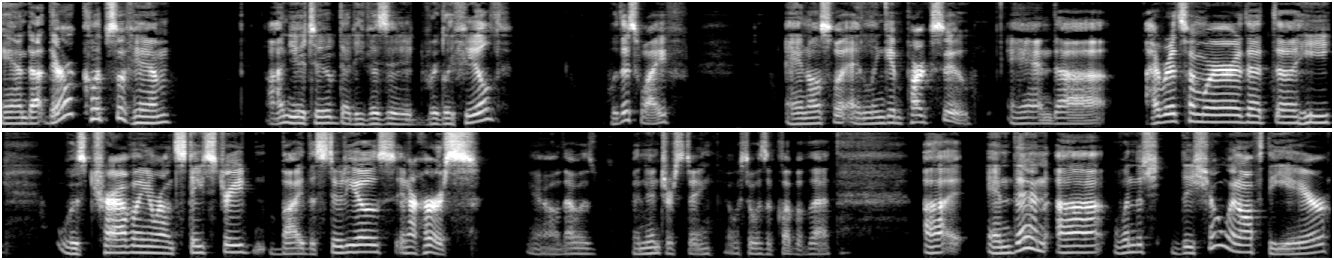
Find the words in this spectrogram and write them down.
and uh, there are clips of him on YouTube that he visited Wrigley Field with his wife and also at Lincoln Park Zoo. And uh, I read somewhere that uh, he was traveling around State Street by the studios in a hearse. You know, that was been interesting. I wish there was a clip of that. Uh, and then uh, when the sh- the show went off the air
